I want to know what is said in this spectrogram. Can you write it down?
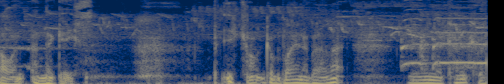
Oh, and, and the geese. You can't complain about that. You're in the country.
